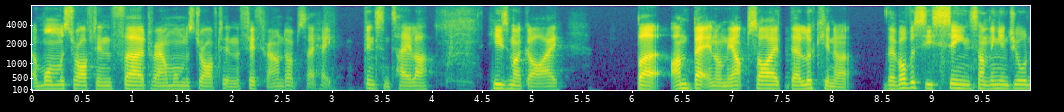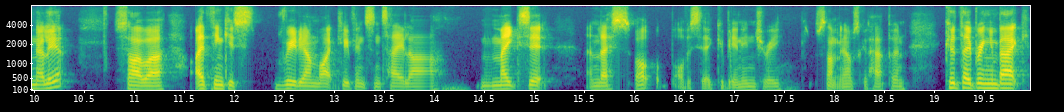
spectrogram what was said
and one was drafted in the third round, one was drafted in the fifth round, I'd say, hey, Vincent Taylor, he's my guy. But I'm betting on the upside. They're looking at, they've obviously seen something in Jordan Elliott. So uh, I think it's really unlikely Vincent Taylor makes it unless, oh, obviously, there could be an injury. Something else could happen. Could they bring him back?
